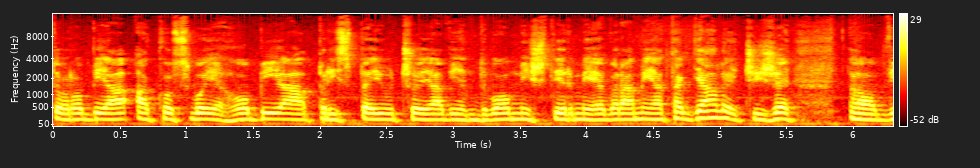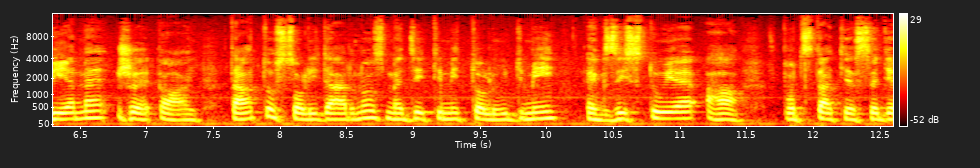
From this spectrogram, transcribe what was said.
to robia ako svoje hobby a prispejú, čo ja viem, dvomi, štyrmi eurami a tak ďalej. Čiže vieme, že aj táto solidárnosť medzi týmito ľuďmi existuje a podstate 7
